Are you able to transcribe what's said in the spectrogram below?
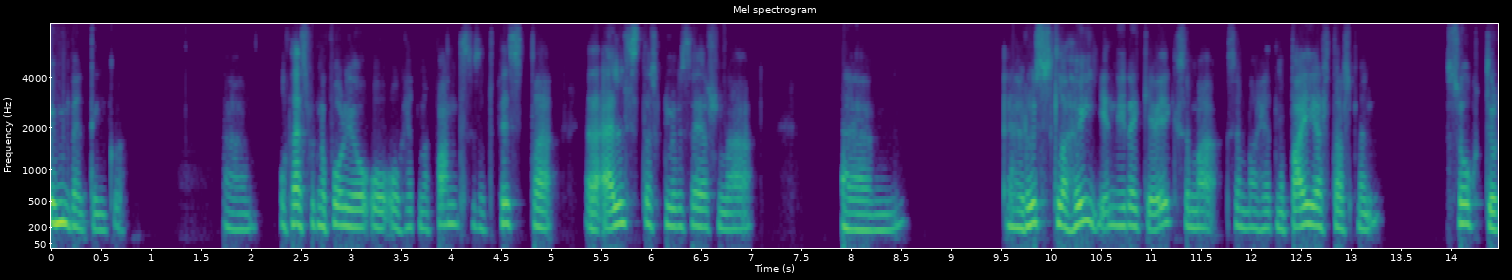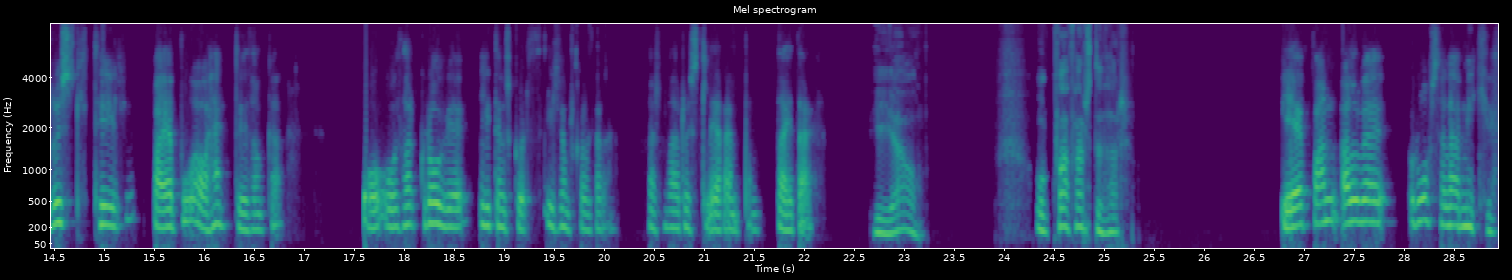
umvendingu um, og þess vegna fór ég og, og, og hérna fann sem sagt fyrsta eða elsta skulum við segja svona um, ruslahaugin í Reykjavík sem að, sem að hérna, bæjarstarfsmenn sóttu rusl til bæjarbúa og henduði þanga og, og þar gróf ég lítinn skurð í hljómskálagarðan þar sem það rusli er endan dag í dag. Já, og hvað fannstu þar? Ég fann alveg rosalega mikið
